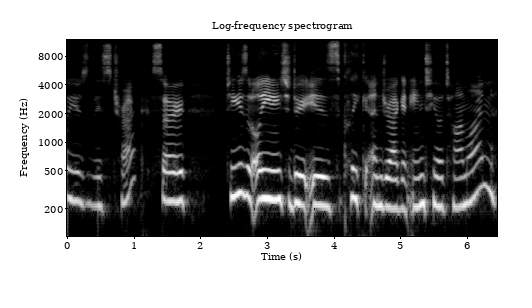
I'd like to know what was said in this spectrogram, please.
I'll use this track. So to use it, all you need to do is click and drag it into your timeline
